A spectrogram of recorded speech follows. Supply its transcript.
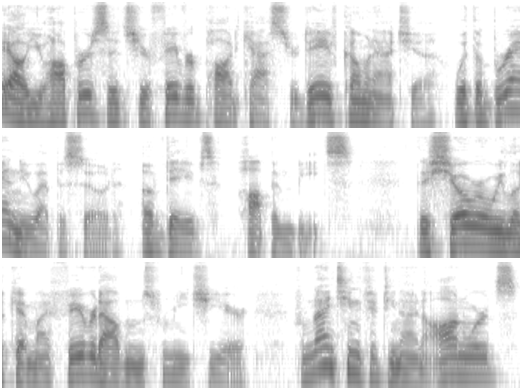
Hey, all you hoppers, it's your favorite podcaster, Dave, coming at you with a brand new episode of Dave's Hoppin' Beats, the show where we look at my favorite albums from each year, from 1959 onwards,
